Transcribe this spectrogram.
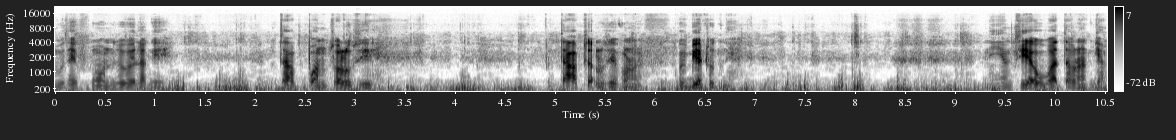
બધા ફોન જોવે લાગે. તાપ પણ ચાલુ છે. તાપ ચાલુ છે પણ કોઈ બેઠું જ નહીં. એમ છે આવું વાતાવરણ કેમ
